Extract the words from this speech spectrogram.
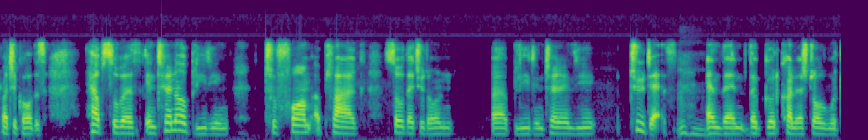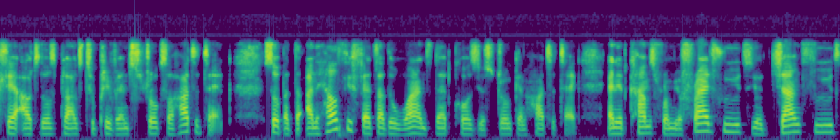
what you call this helps with internal bleeding to form a plug so that you don't uh, bleed internally to death. Mhm. And then the good cholesterol would clear out those plugs to prevent strokes or heart attack. So, but the unhealthy fats are the ones that cause your stroke and heart attack. And it comes from your fried foods, your junk foods,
